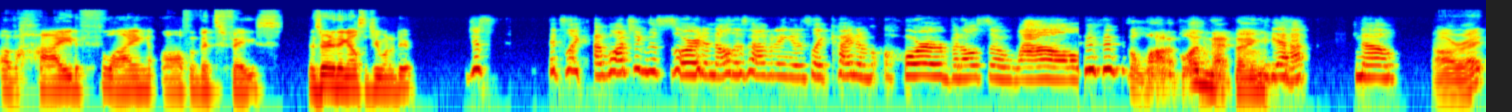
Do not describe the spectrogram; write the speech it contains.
of hide flying off of its face. Is there anything else that you want to do? Just it's like I'm watching the sword and all this happening, and it's like kind of horror, but also wow. There's a lot of blood in that thing. yeah. No. All right.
